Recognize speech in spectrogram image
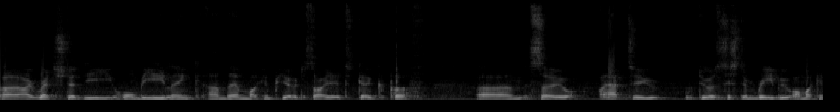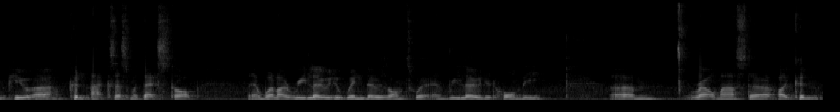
Uh, I registered the Hornby E-Link and then my computer decided to go kaput. Um, so I had to do a system reboot on my computer, couldn't access my desktop. Then when I reloaded Windows onto it and reloaded Hornby um, Railmaster, I couldn't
